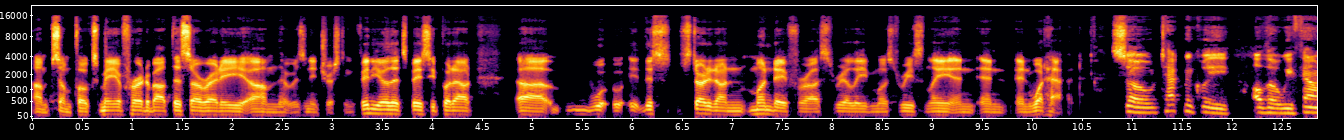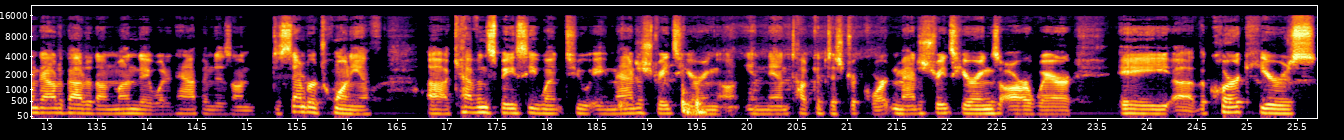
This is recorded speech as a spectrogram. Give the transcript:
Um, some folks may have heard about this already. Um, there was an interesting video that Spacey put out. Uh, w- w- this started on Monday for us, really, most recently, and and and what happened? So technically, although we found out about it on Monday, what had happened is on December 20th, uh, Kevin Spacey went to a magistrate's hearing in Nantucket District Court. And magistrates' hearings are where a uh, the clerk hears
